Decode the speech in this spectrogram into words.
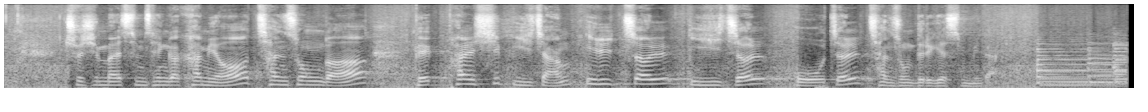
주신 말씀 생각하며 찬송가 182장 1절, 2절, 5절 찬송 드리겠습니다.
